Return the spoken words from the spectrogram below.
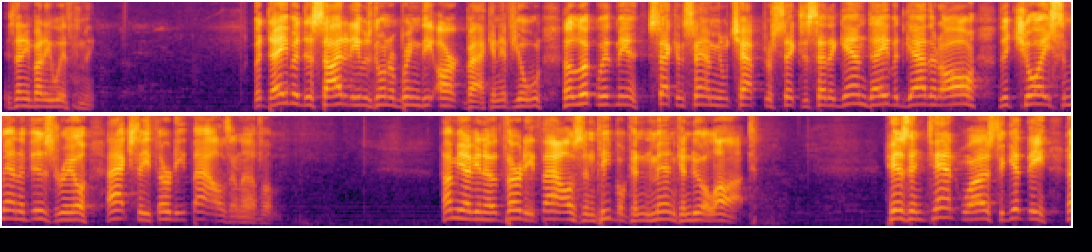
Is anybody with me? But David decided he was going to bring the ark back. And if you'll look with me in 2 Samuel chapter 6, it said, Again, David gathered all the choice men of Israel, actually 30,000 of them. How many of you know 30,000 people can, men can do a lot? His intent was to get the uh,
